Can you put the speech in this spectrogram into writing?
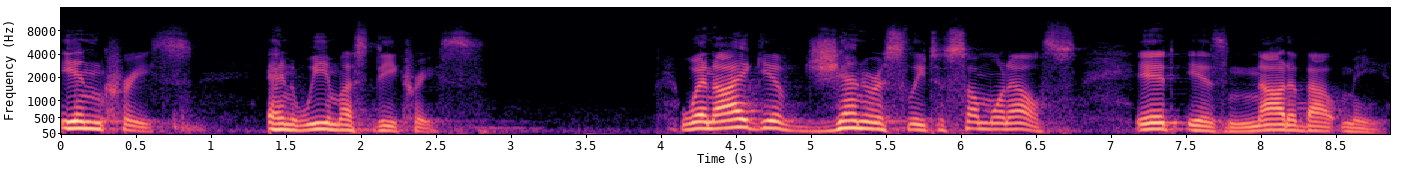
increase, and we must decrease. When I give generously to someone else, it is not about me.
